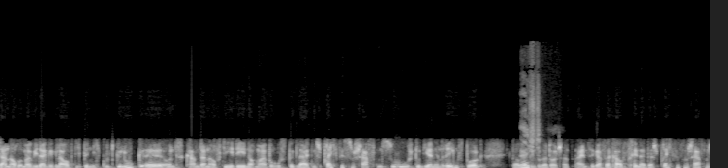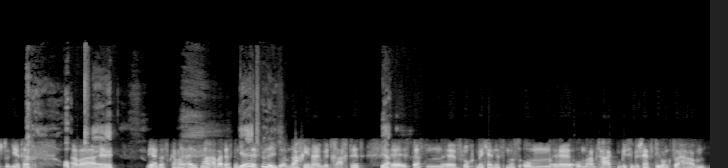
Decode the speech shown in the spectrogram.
dann auch immer wieder geglaubt, ich bin nicht gut genug äh, und kam dann auf die Idee, nochmal berufsbegleitend Sprechwissenschaften zu studieren in Regensburg. Ich glaube, Echt? ich bin sogar Deutschlands einziger Verkaufstrainer, der Sprechwissenschaften studiert hat. Okay. Aber äh, ja, das kann man alles machen, aber das sind ja, letztlich so im Nachhinein betrachtet, ja. äh, ist das ein äh, Fluchtmechanismus, um, äh, um am Tag ein bisschen Beschäftigung zu haben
